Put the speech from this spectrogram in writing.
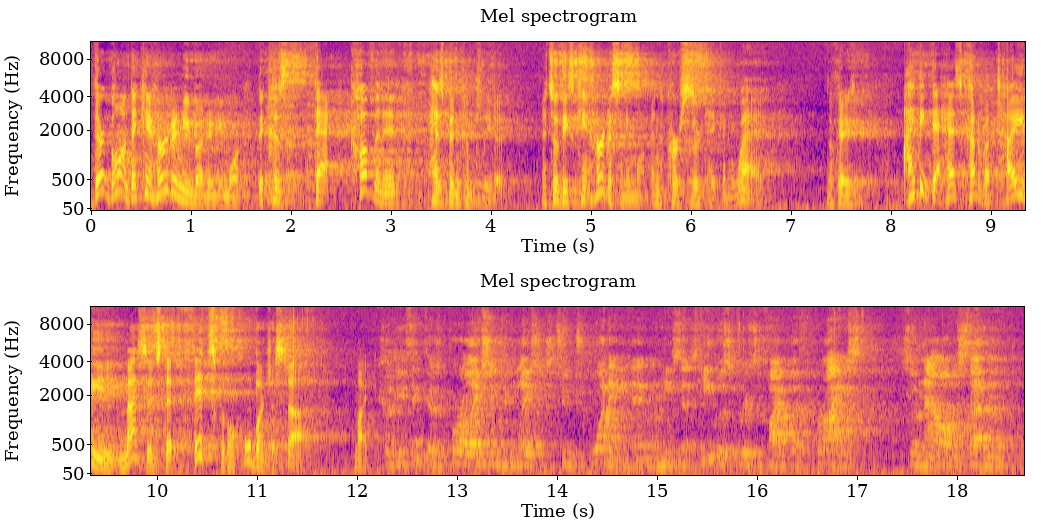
they're gone. They can't hurt anybody anymore because that covenant has been completed. And so these can't hurt us anymore, and the curses are taken away. Okay? I think that has kind of a tidy message that fits with a whole bunch of stuff. Mike. So do you think there's a correlation to Galatians 2.20 then when he says he was crucified with Christ, so now all of a sudden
